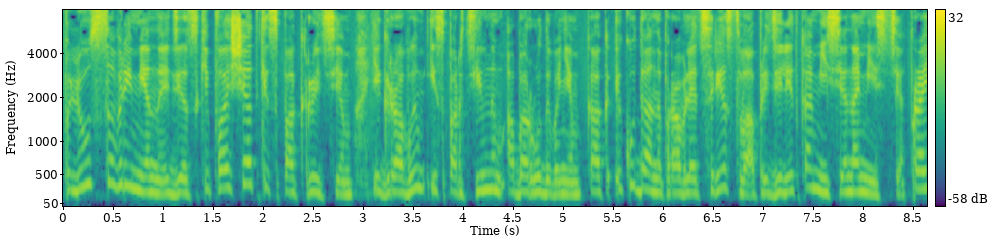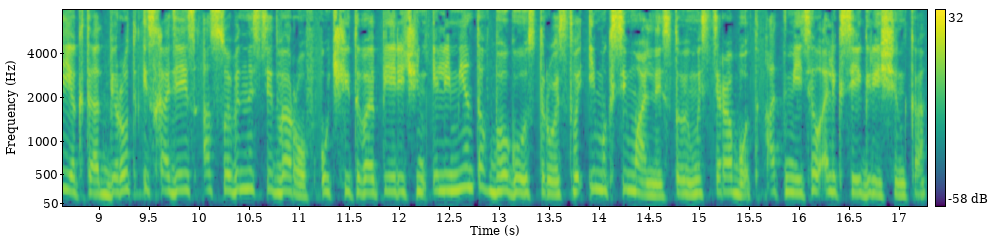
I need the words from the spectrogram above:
Плюс современные детские площадки с покрытием, игровым и спортивным оборудованием. Как и куда направлять средства, определит комиссия на месте. Проекты отберут, исходя из особенностей дворов, учитывая перечень элементов благоустройства и максимальной стоимости работ, отметил Алексей Грищенко.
